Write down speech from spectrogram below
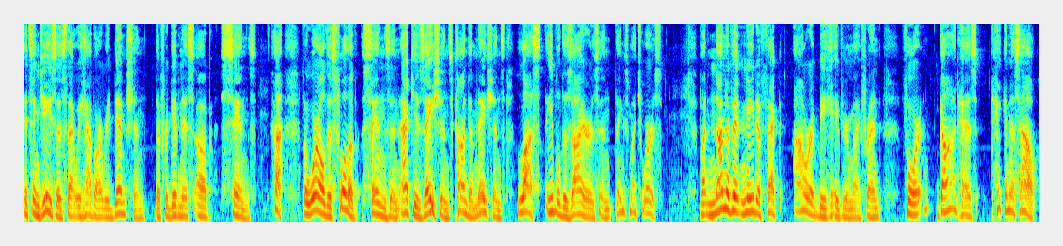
It's in Jesus that we have our redemption, the forgiveness of sins. Ha! The world is full of sins and accusations, condemnations, lust, evil desires, and things much worse. But none of it need affect our behavior, my friend, for God has taken us out,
